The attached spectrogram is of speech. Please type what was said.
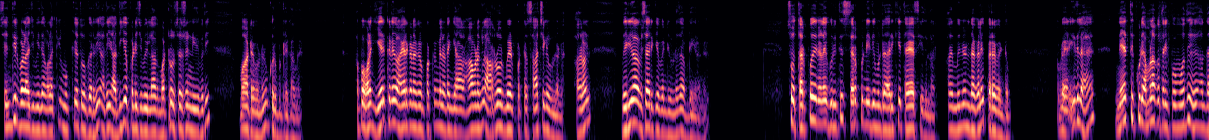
செந்தில் பாலாஜி மீத வழக்கில் முக்கியத்துவம் கருதி அதை அதிக பணி சுமை இல்லாத மற்றொரு செஷன் நீதிபதி மாற்ற வேண்டும் குறிப்பிட்டிருக்காங்க. அப்போ வழக்கு ஏற்கனவே ஆயிரக்கணக்கான பக்கங்கள் அடங்கிய ஆவணங்கள் அறநூறு மேற்பட்ட சாட்சிகள் உள்ளன. அதனால் விரிவாக விசாரிக்க வேண்டியுள்ளது அப்படிங்கிறாங்க. ஸோ தற்போதைய நிலை குறித்து சிறப்பு நீதிமன்ற அறிக்கை தயார் செய்துள்ளார். அதன் மின்னணு நகலை பெற வேண்டும். அப்படி இதில் நேற்று கூடி அமலாக்கத்துறைக்கு போகும்போது அந்த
